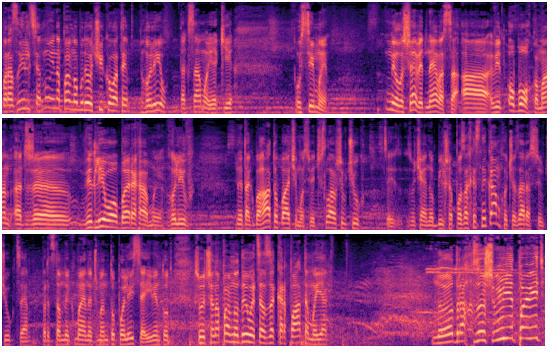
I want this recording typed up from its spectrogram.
бразильця. Ну і напевно буде очікувати голів, так само, як і усі ми. Не лише від Невеса, а від обох команд, адже від лівого берега ми голів не так багато бачимо. В'ячеслав Шевчук. Це, звичайно, більше по захисникам, хоча зараз Шевчук це представник менеджменту Полісся. І він тут швидше, напевно, дивиться за Карпатами, як. Ну і одразу ж відповідь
